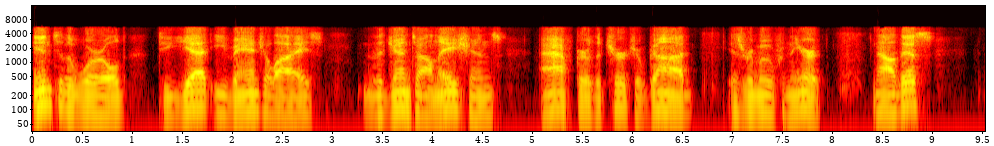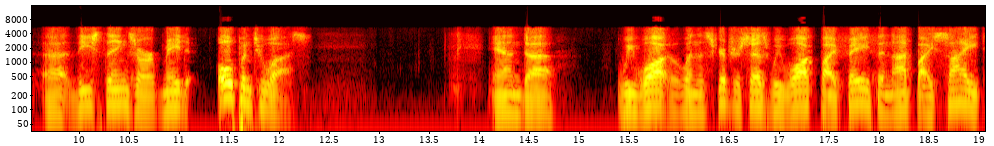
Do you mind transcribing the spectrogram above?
into the world to yet evangelize the Gentile nations after the church of God is removed from the earth. Now this, uh, these things are made open to us. And uh, we walk when the scripture says we walk by faith and not by sight,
